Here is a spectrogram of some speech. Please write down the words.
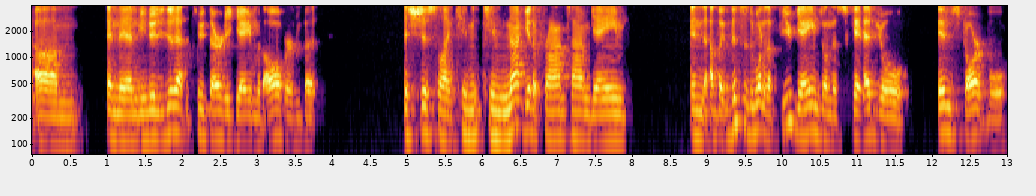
Um, and then you did, you did have the 2:30 game with Auburn, but it's just like can can not get a primetime game? And I like this is one of the few games on the schedule in Starkville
